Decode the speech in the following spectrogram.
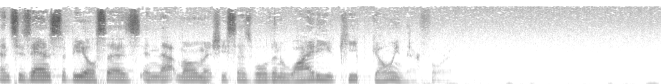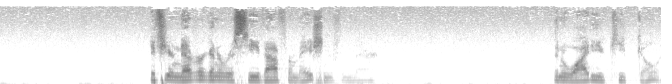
And Suzanne Stabile says in that moment, she says, Well, then why do you keep going there for it? If you're never going to receive affirmation from there, then why do you keep going?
